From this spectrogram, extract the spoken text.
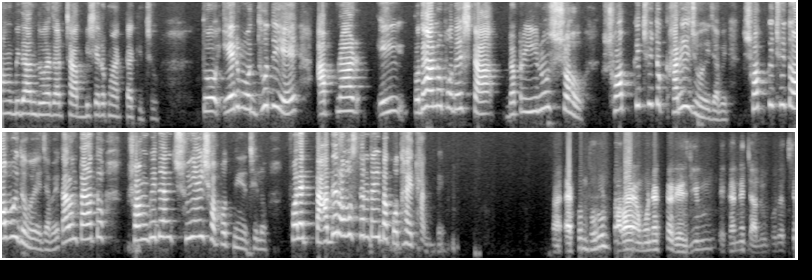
সংবিধান দু হাজার ছাব্বিশ, এরকম একটা কিছু। তো এর মধ্য দিয়ে আপনার এই প্রধান উপদেষ্টা ডক্টর ইউনুস সহ সবকিছুই তো খারিজ হয়ে যাবে, সবকিছুই তো অবৈধ হয়ে যাবে। কারণ তারা তো সংবিধান ছুঁয়েই শপথ নিয়েছিল, ফলে তাদের অবস্থানটাই বা কোথায় থাকবে? এখন ধরুন তারা এমন একটা রেজিম এখানে চালু করেছে,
